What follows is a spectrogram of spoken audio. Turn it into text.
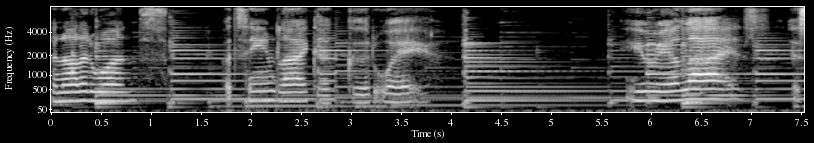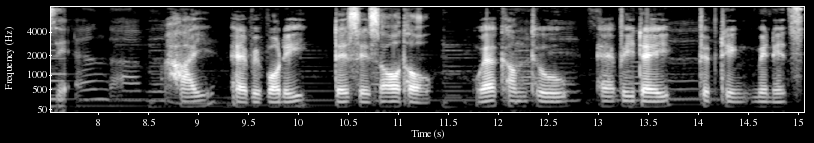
And all at once, what seemed like a good way, you realize it's the end of the Hi everybody, this is Otto. Welcome to Everyday 15 Minutes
